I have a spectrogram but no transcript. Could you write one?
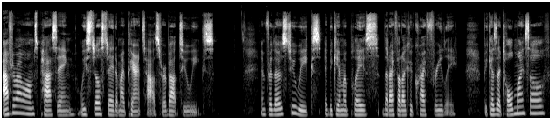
After my mom's passing, we still stayed at my parents' house for about two weeks. And for those two weeks, it became a place that I felt I could cry freely because I told myself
